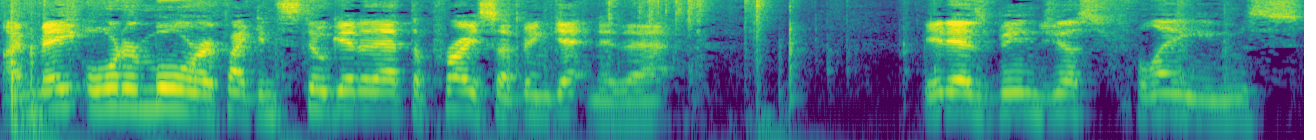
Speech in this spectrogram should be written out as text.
I may order more if I can still get it at the price I've been getting it at. It has been just flames.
